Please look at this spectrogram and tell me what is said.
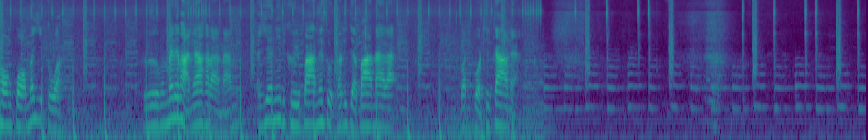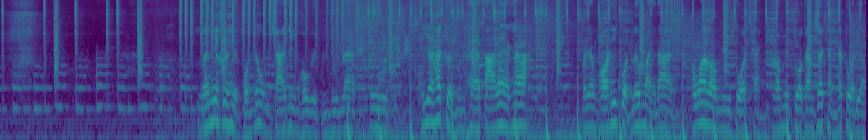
ทองปลอมไม่กี่ตัวคือมันไม่ได้ผ่านยากขนาดนั้นไอ้เหี้ยนี่คือบ้านที่สุดเท่าที่จะบ้านได้ละ วันบทที่ 9 เนี่ย และนี่คือเหตุผลที่ผมใช้ทีมโควิดเป็นทีมแรก คือไอ้เหี้ยถ้าเกิดมึงแพ้ตาแรกใช่ปะมันยังพอที่กดเริ่มใหม่ได้ เพราะว่าเรามีตัวแข่งเรามีตัวกันแช่แข่งแค่ตัวเดียว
